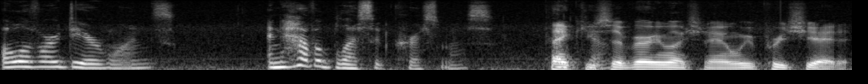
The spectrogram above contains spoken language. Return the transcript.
all of our dear ones, and have a blessed Christmas. Thank you so very much, Dan. We appreciate it.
